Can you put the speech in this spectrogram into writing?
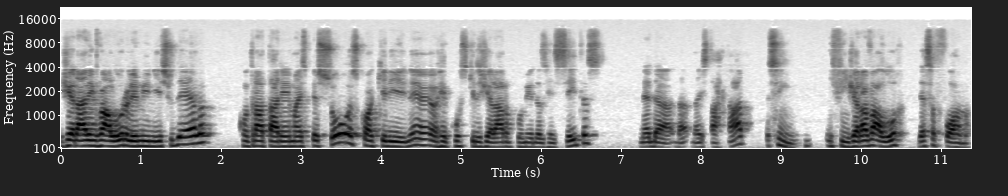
gerarem valor ali no início dela, contratarem mais pessoas com aquele né, recurso que eles geraram por meio das receitas né, da, da, da startup, assim, enfim, gerar valor dessa forma.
